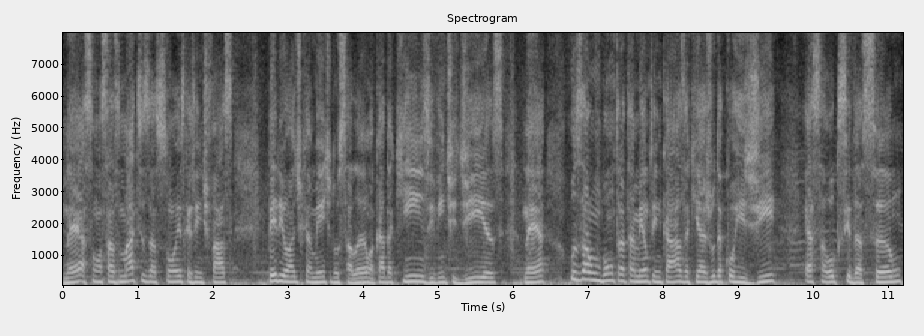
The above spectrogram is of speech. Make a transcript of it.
né, são essas matizações que a gente faz periodicamente no salão, a cada 15, 20 dias, né? Usar um bom tratamento em casa que ajuda a corrigir essa oxidação,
